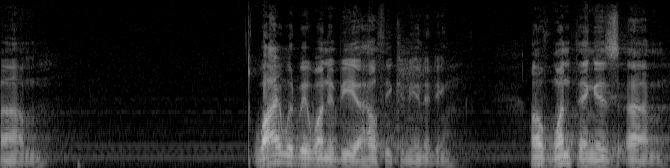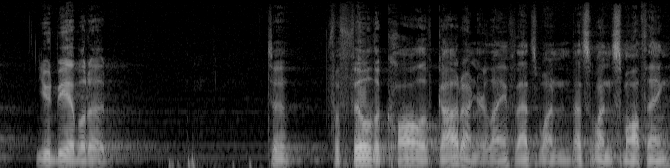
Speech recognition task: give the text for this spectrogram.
um, why would we want to be a healthy community? Well, one thing is um, you'd be able to, to fulfill the call of God on your life. That's one, that's one small thing.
